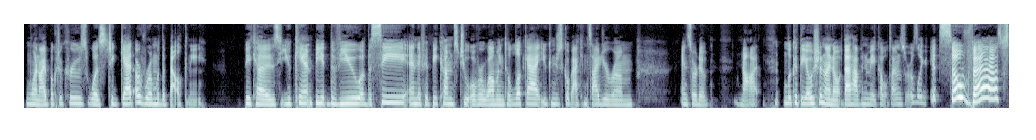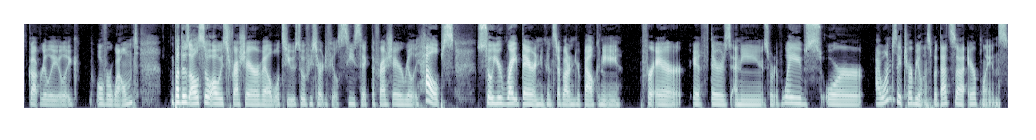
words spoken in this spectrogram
when I booked a cruise, was to get a room with a balcony because you can't beat the view of the sea. And if it becomes too overwhelming to look at, you can just go back inside your room and sort of not look at the ocean. I know that happened to me a couple times where I was like, it's so vast, got really like overwhelmed. But there's also always fresh air available too. So if you start to feel seasick, the fresh air really helps. So you're right there and you can step out on your balcony for air if there's any sort of waves or I want to say turbulence, but that's uh, airplanes.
